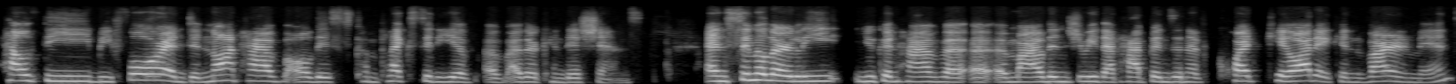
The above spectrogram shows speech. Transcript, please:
healthy before and did not have all this complexity of, of other conditions and similarly you can have a, a mild injury that happens in a quite chaotic environment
